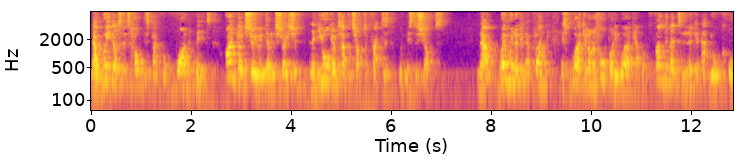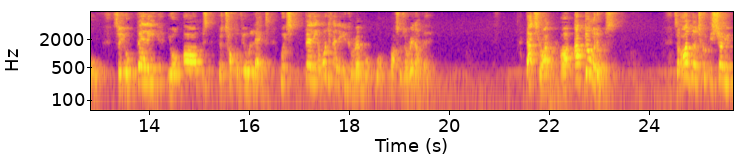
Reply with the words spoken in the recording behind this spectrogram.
Now we're going to look to hold this plank for one minute. I'm going to show you a demonstration and then you're going to have the chance to practice with Mr. Schultz. Now, when we're looking at a plank, it's working on a full body workout, but fundamentally looking at your core. So your belly, your arms, the top of your legs, which belly, I wonder if any of you can remember what muscles are in our belly. That's right, our abdominals. So I'm going to quickly show you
